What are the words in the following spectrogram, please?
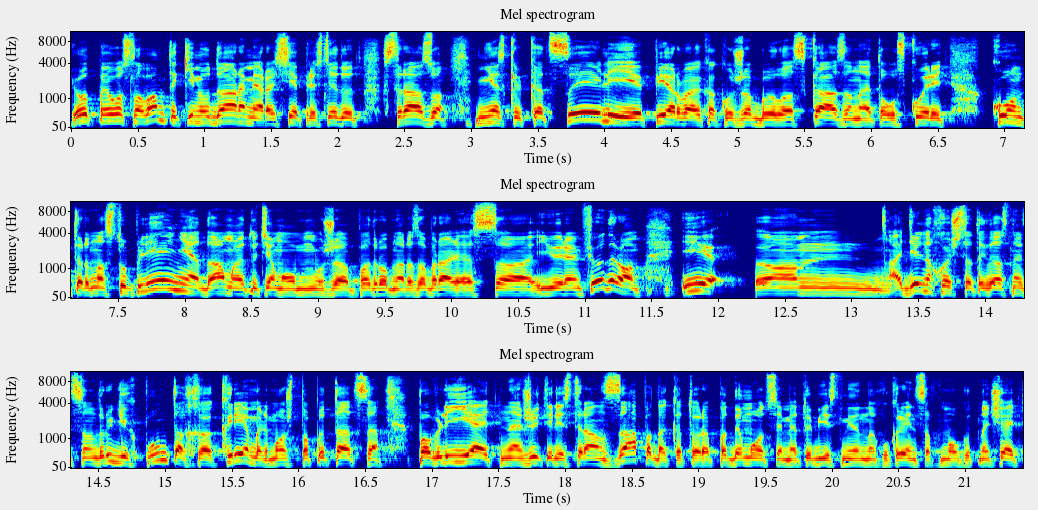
И вот, по его словам, такими ударами Россия преследует сразу несколько целей. Первое, как уже было сказано, это ускорить контрнаступление. Да, мы эту тему уже подробно разобрали с Юрием Федоровым. И отдельно хочется тогда остановиться на других пунктах. Кремль может попытаться повлиять на жителей стран Запада, которые под эмоциями от убийств мирных украинцев могут начать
